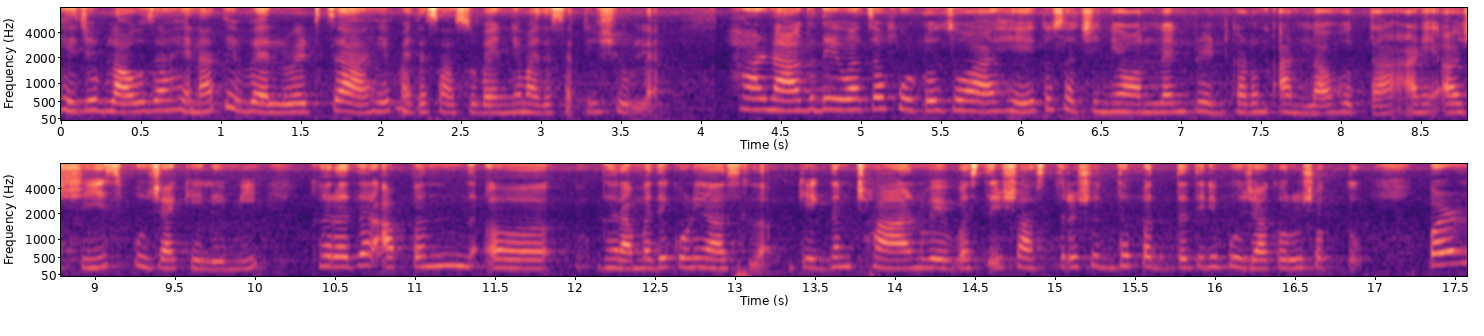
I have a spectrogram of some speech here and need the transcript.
हे जे ब्लाऊज आहे ना ते वेल्वेटचं आहे. माझ्या सासूबाईंनी माझ्यासाठी शिवला आहे हा नागदेवाचा फोटो जो आहे तो सचिनने ऑनलाईन प्रिंट काढून आणला होता. आणि अशीच पूजा केली मी. खरं तर आपण घरामध्ये कोणी असलं की एकदम छान व्यवस्थित शास्त्रशुद्ध पद्धतीने पूजा करू शकतो. पण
